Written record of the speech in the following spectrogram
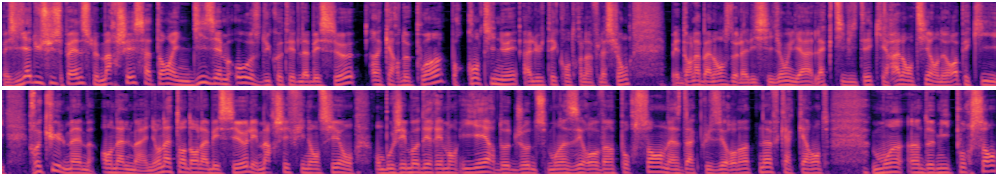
Mais il y a du suspense. Le marché s'attend à une dixième hausse du côté de la BCE, un quart de point, pour continuer à lutter contre l'inflation. Mais dans la balance de la décision, il y a l'activité qui ralentit en Europe et qui recule même en Allemagne. En attendant la BCE, les marchés financiers ont, ont bougé modérément hier. Dow Jones moins 0,20%. Nasdaq plus 0,29, CAC 40 moins 1,5%.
